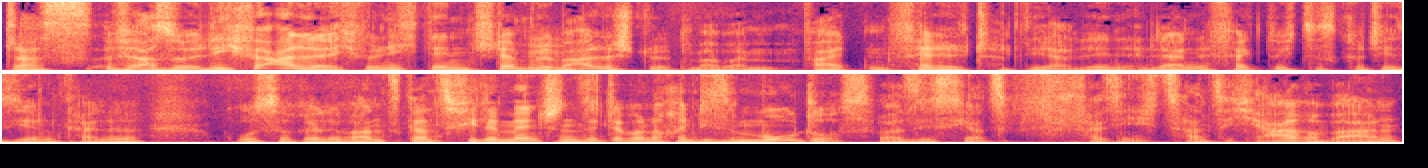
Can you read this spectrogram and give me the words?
dass, also nicht für alle, ich will nicht den Stempel Mhm. über alle stülpen, aber im weiten Feld hat den Lerneffekt durch das Kritisieren keine große Relevanz. Ganz viele Menschen sind aber noch in diesem Modus, weil sie es jetzt, weiß ich nicht, 20 Jahre waren.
